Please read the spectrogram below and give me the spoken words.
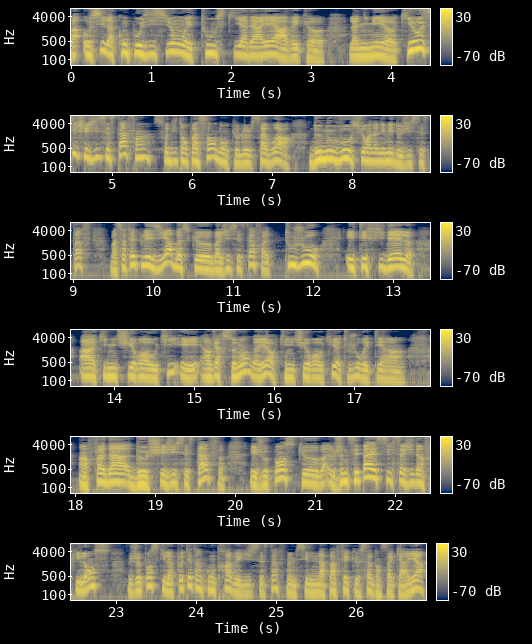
bah aussi la composition et tout ce qu'il y a derrière avec l'animé qui est aussi chez JC Staff, soit dit en passant, donc le savoir de nouveau sur un animé de JC Staff, bah ça fait plaisir parce que bah, JC Staff a toujours été fidèle à Kenichiro Aoki et inversement d'ailleurs, Kenichiro Aoki a toujours été un, fada de chez JC Staff et je pense que, bah, je ne sais pas s'il s'agit d'un freelance, mais je pense qu'il a peut-être un contrat avec JC Staff, même s'il n'a pas fait que ça dans sa carrière,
